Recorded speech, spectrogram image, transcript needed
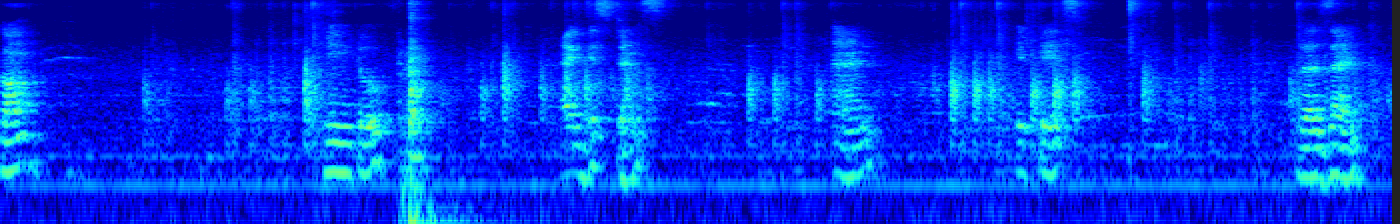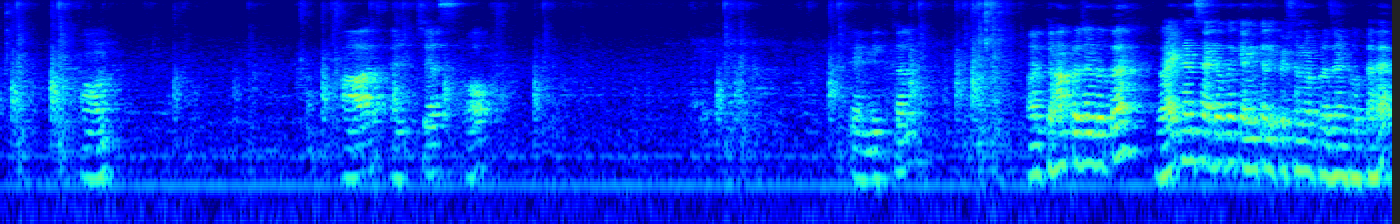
come into existence and it is present on RHS of chemical और कहाँ प्रेजेंट होता है right hand side of the chemical equation में प्रेजेंट होता है,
